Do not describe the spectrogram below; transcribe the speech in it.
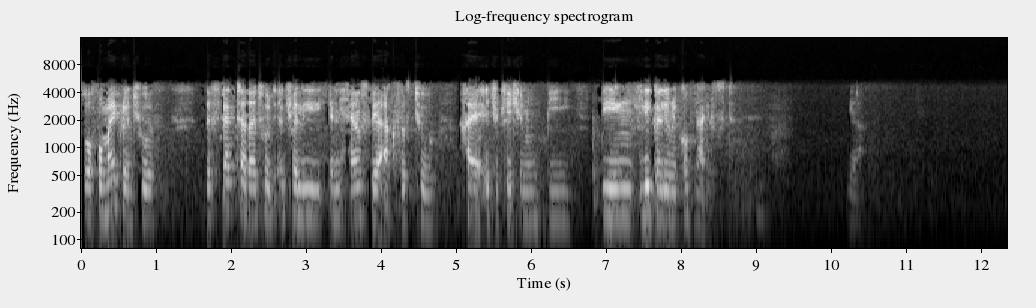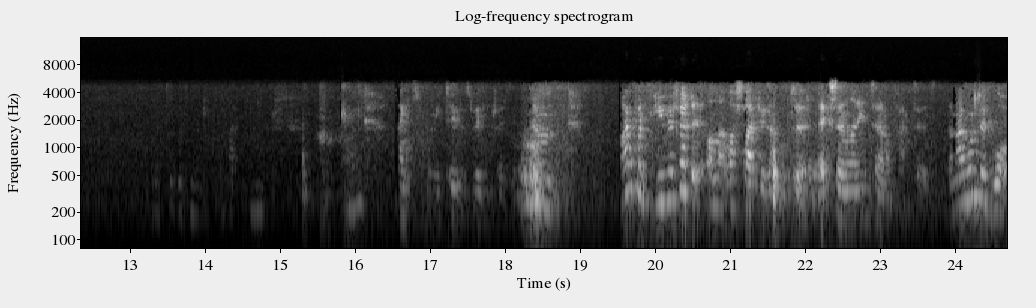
So for migrant youth, the factor that would actually enhance their access to higher education would be being legally recognized. Yeah. Thanks for me too. It was really interesting. Um, I would. You referred on that last slide, for example, to external and internal factors, and I wondered what,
